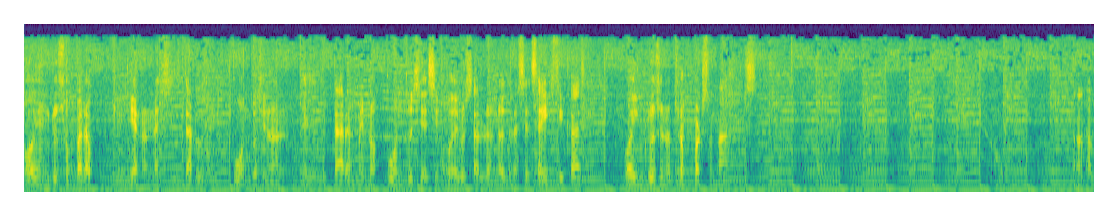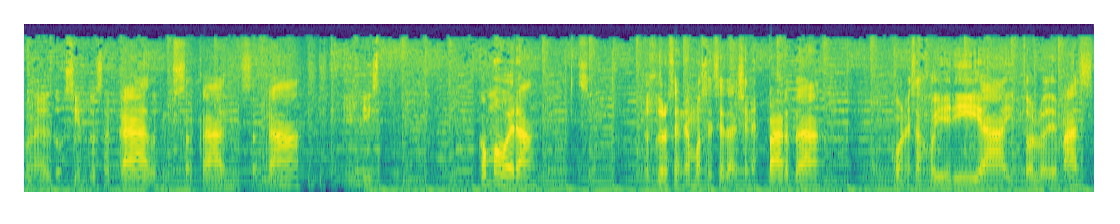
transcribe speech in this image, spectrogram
o incluso para ya no necesitar 200 puntos sino necesitar menos puntos y así poder usarlo en otras estadísticas o incluso en otros personajes vamos a poner 200 acá 200 acá 200 acá y listo como verán nosotros tenemos el set Ancient Esparta con esa joyería y todo lo demás.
